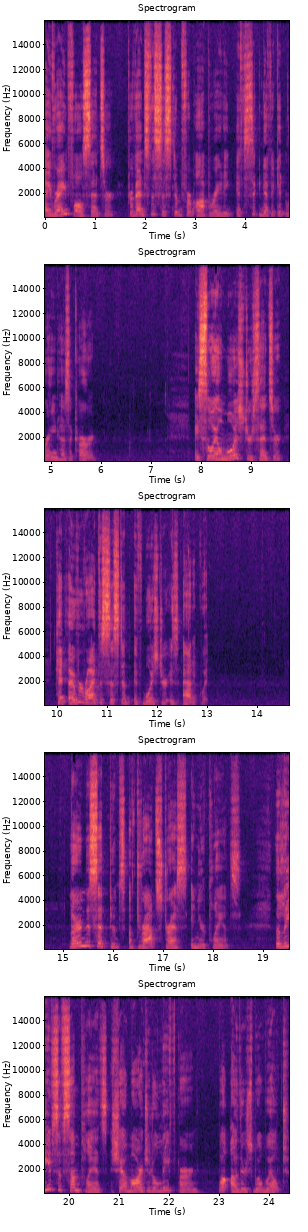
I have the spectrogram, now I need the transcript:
A rainfall sensor prevents the system from operating if significant rain has occurred. A soil moisture sensor can override the system if moisture is adequate. Learn the symptoms of drought stress in your plants. The leaves of some plants show marginal leaf burn, while others will wilt.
